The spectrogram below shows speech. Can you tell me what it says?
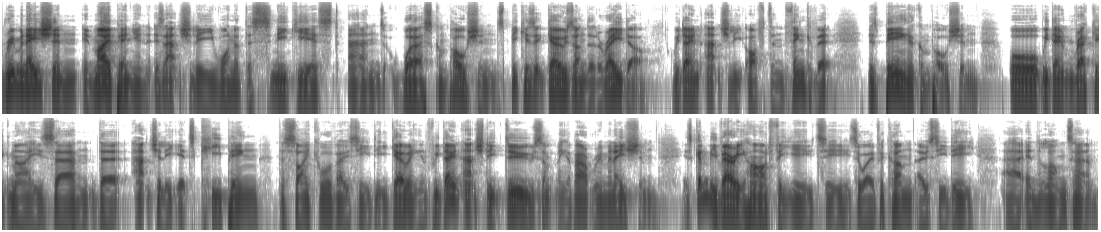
rumination, in my opinion, is actually one of the sneakiest and worst compulsions because it goes under the radar. We don't actually often think of it as being a compulsion, or we don't recognize um, that actually it's keeping the cycle of OCD going. And if we don't actually do something about rumination, it's going to be very hard for you to, to overcome OCD uh, in the long term.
